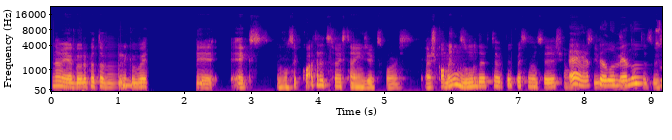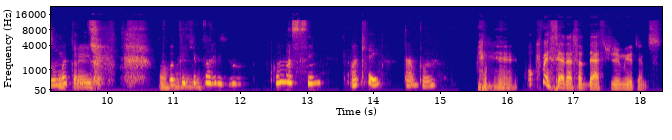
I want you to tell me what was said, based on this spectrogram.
Não, e agora que eu tô vendo que Hum. vai ter X. Vão ser quatro edições tá, de X-Force. Acho que ao menos uma deve ter pensado no Celestial. Não é É, pelo menos com uma o amor Puta que pariu. Como assim? Ok, tá bom. Qual que vai ser a dessa Death to the Mutants?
